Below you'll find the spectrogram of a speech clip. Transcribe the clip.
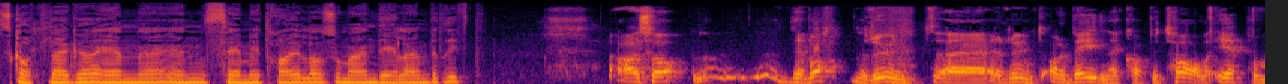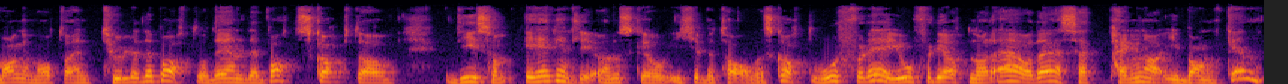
skattlegge en, en semitrailer som er en del av en bedrift? Altså, Debatten rundt, eh, rundt, arbeidende kapital er på mange måter en tulledebatt. og Det er en debatt skapt av de som egentlig ønsker å ikke betale skatt. Hvorfor det? Jo, fordi at når jeg og deg setter penger i banken,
